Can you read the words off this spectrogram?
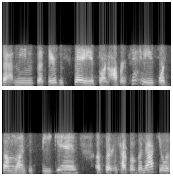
that means that there's a space or an opportunity for someone to speak in a certain type of vernacular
